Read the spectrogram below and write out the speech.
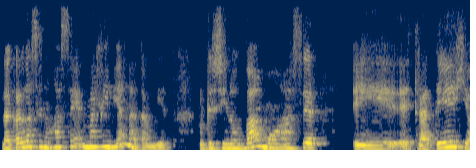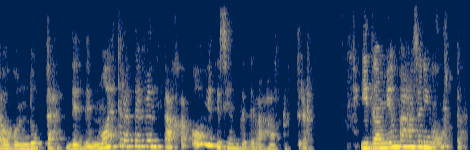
la carga se nos hace más liviana también, porque si nos vamos a hacer eh, estrategia o conductas desde nuestras desventajas, obvio que siempre te vas a frustrar. Y también vas a ser injusta,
